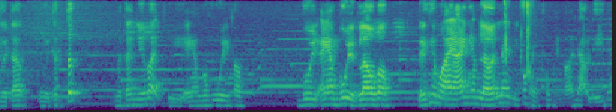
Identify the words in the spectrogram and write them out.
người ta người ta tức người ta như vậy thì anh em có vui không? Vui anh em vui được lâu không? Đến khi mà anh em lớn lên mình không phải không phải nói đạo lý nữa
